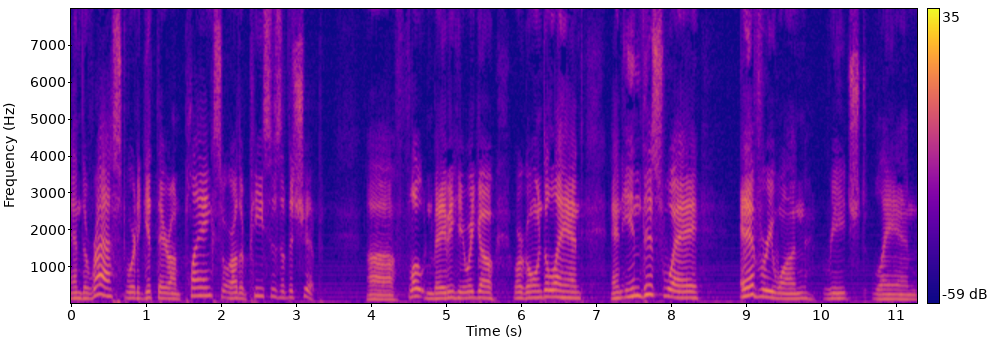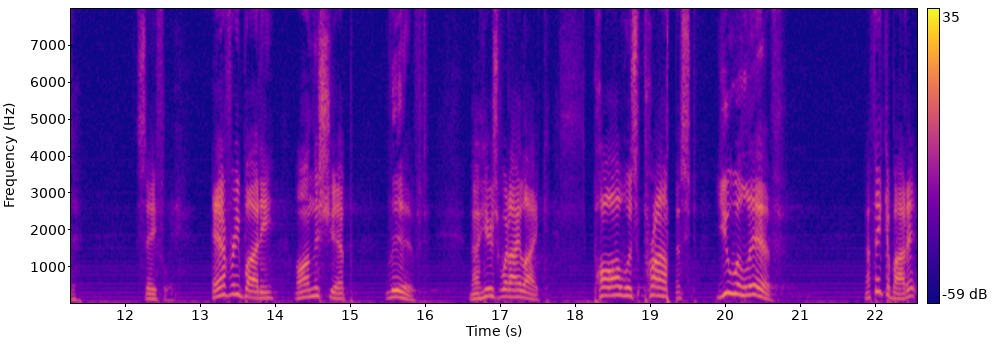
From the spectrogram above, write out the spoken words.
And the rest were to get there on planks or other pieces of the ship. Uh, floating, baby. Here we go. We're going to land. And in this way, everyone reached land safely. Everybody on the ship lived. Now, here's what I like Paul was promised, You will live. Now, think about it.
